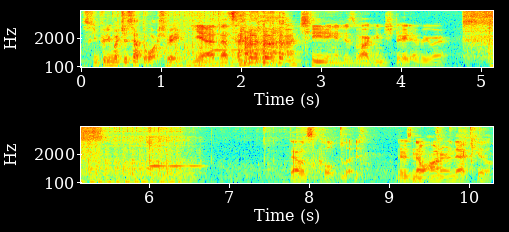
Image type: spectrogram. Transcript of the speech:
So you pretty much just have to walk straight. yeah, that's I'm cheating and just walking straight everywhere. That was cold-blooded. There's no honor in that kill.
